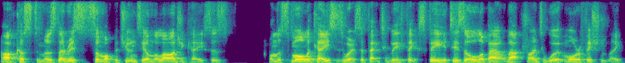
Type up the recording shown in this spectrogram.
our customers, there is some opportunity on the larger cases. On the smaller cases where it's effectively a fixed fee, it is all about that trying to work more efficiently,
